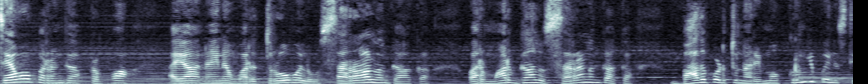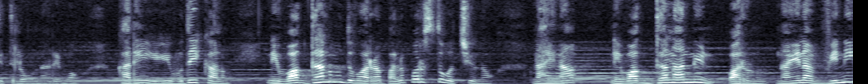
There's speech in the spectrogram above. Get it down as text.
సేవాపరంగా ప్రభా అయా నైనా వారి త్రోవలు సరళం కాక వారి మార్గాలు సరళం కాక బాధపడుతున్నారేమో కృంగిపోయిన స్థితిలో ఉన్నారేమో. కానీ ఈ ఉదయకాలం నీ వాగ్దానం ద్వారా బలపరుస్తూ వచ్చి ఉన్నావు నాయన నీ వాగ్దానాన్ని వారు నాయన విని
